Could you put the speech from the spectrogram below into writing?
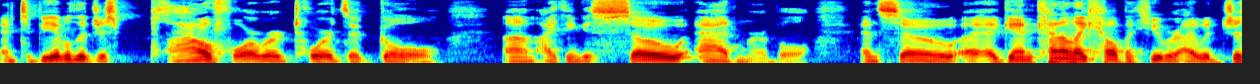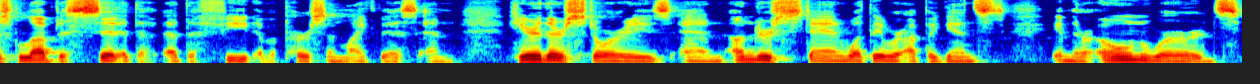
And to be able to just plow forward towards a goal, um, I think is so admirable. And so uh, again, kind of like Helmut Hubener, I would just love to sit at the at the feet of a person like this and hear their stories and understand what they were up against in their own words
